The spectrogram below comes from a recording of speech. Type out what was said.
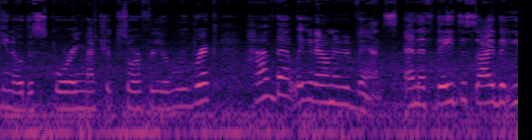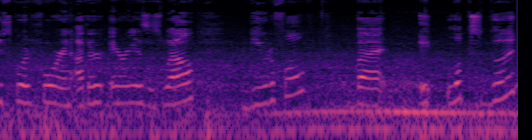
you know the scoring metrics are for your rubric. Have that laid out in advance. And if they decide that you scored four in other areas as well beautiful. But it looks good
